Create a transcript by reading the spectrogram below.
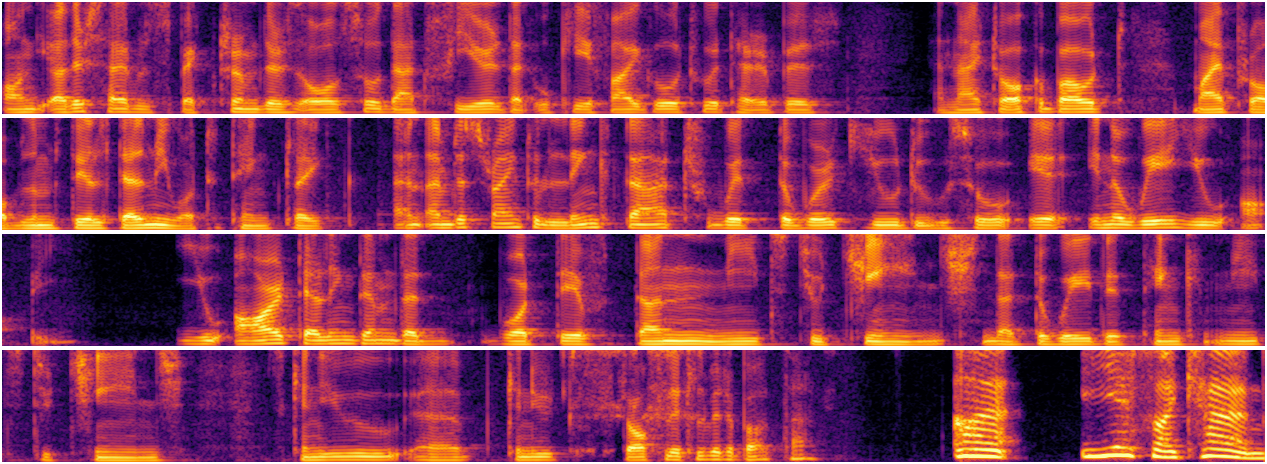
on the other side of the spectrum there's also that fear that okay if i go to a therapist and i talk about my problems they'll tell me what to think like and i'm just trying to link that with the work you do. So in a way you are you are telling them that what they've done needs to change that the way they think needs to change. So can you uh, can you talk a little bit about that? Uh, yes i can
